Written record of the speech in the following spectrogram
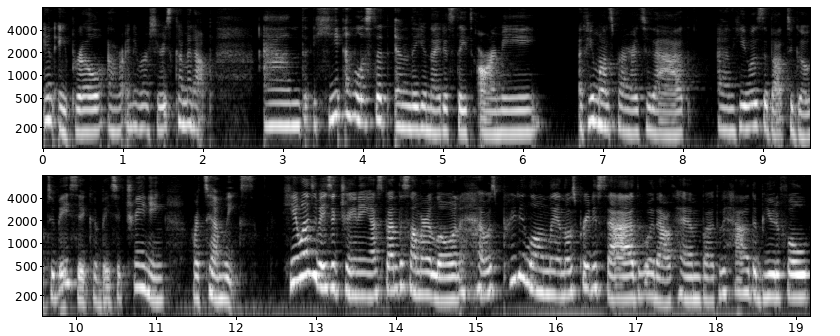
in April. Our anniversary is coming up. And he enlisted in the United States Army a few months prior to that. And he was about to go to basic, basic training for 10 weeks he went to basic training. I spent the summer alone. I was pretty lonely and I was pretty sad without him, but we had a beautiful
